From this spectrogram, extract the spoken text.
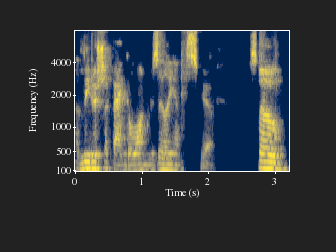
a leadership angle on resilience. Yeah. So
